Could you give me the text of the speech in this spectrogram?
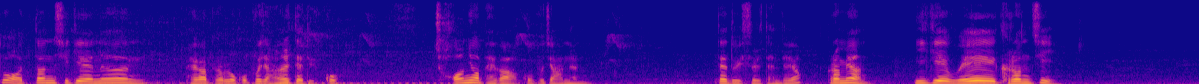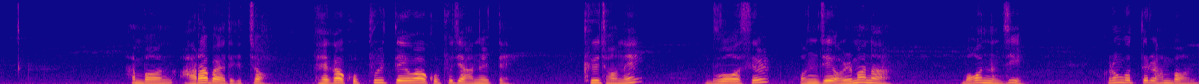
또 어떤 시기에는 배가 별로 고프지 않을 때도 있고 전혀 배가 고프지 않은 때도 있을 텐데요. 그러면 이게 왜 그런지 한번 알아봐야 되겠죠. 배가 고플 때와 고프지 않을 때 그 전에 무엇을 언제 얼마나 먹었는지 그런 것들을 한번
